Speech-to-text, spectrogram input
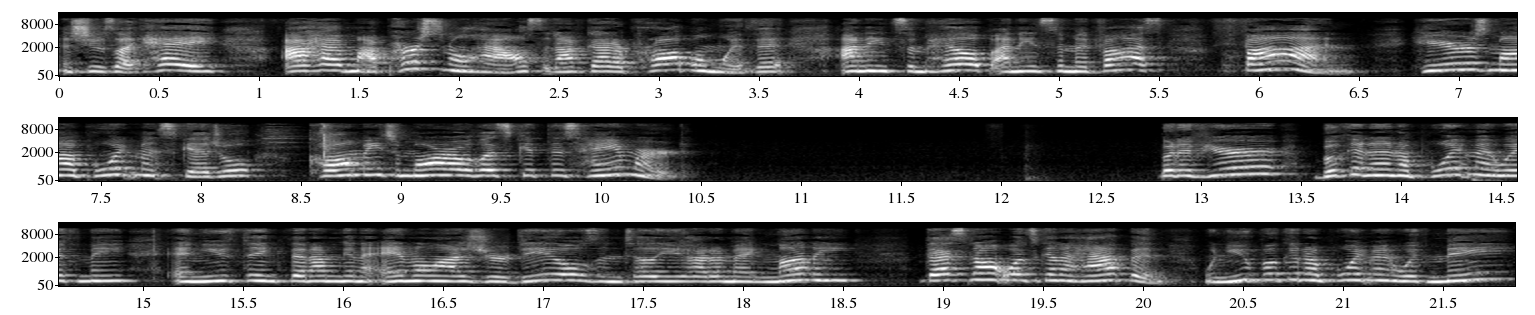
and she was like, Hey, I have my personal house and I've got a problem with it. I need some help. I need some advice. Fine. Here's my appointment schedule. Call me tomorrow. Let's get this hammered. But if you're booking an appointment with me and you think that I'm going to analyze your deals and tell you how to make money, that's not what's going to happen. When you book an appointment with me,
